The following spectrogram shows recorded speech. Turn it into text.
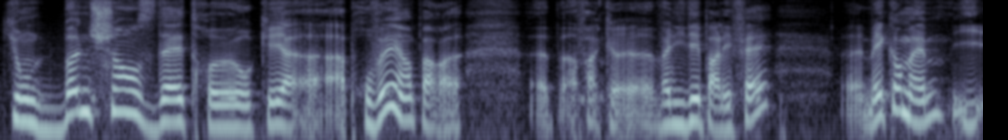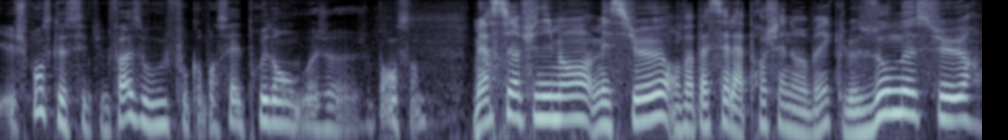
qui ont de bonnes chances d'être euh, ok approuvées, hein, par, euh, enfin validées par les faits. Mais quand même, je pense que c'est une phase où il faut commencer à être prudent, moi je, pense. Hein. Merci infiniment, messieurs. On va passer à la prochaine rubrique, le zoom sur.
